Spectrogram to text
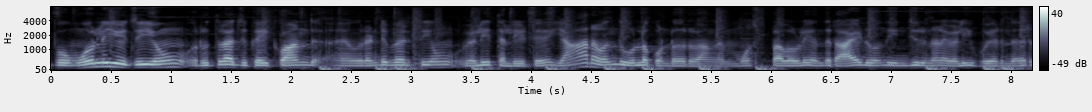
இப்போது முரளி விஜயும் ருத்ராஜ் கைக்வாந்த் ரெண்டு பேர்த்தையும் வெளியே தள்ளிட்டு யாரை வந்து உள்ளே கொண்டு வருவாங்க? மோஸ்ட் ப்ராபப்ளி வந்து ராய்டு வந்து இன்ஜுரினால வெளியே போயிருந்தார்.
